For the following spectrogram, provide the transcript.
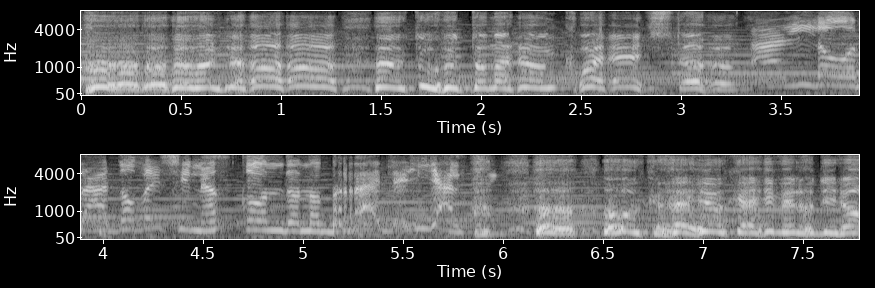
Oh, no! Tutto ma non questo! Allora, dove si nascondono Brad e gli altri? Oh, ok, ok, ve lo dirò,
